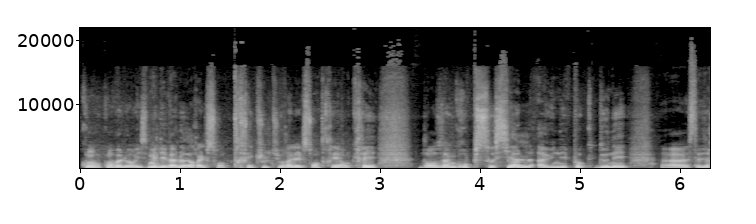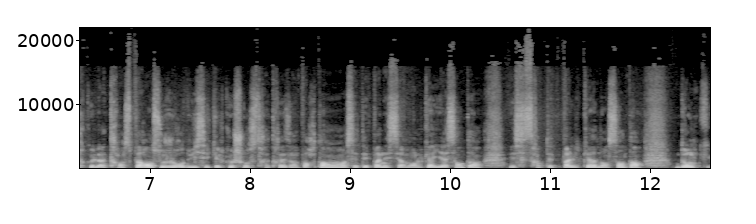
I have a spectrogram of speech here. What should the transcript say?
qu'on valorise. Mais les valeurs, elles sont très culturelles, elles sont très ancrées dans un groupe social à une époque donnée. C'est-à-dire que la transparence aujourd'hui, c'est quelque chose de très très important. C'était pas nécessairement le cas il y a 100 ans, et ce sera peut-être pas le cas dans 100 ans. Donc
